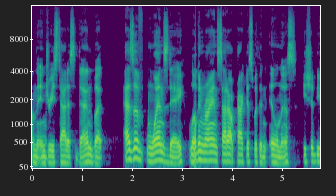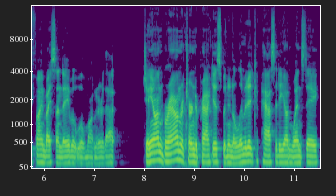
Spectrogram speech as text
on the injury status then. But as of Wednesday, Logan Ryan sat out practice with an illness. He should be fine by Sunday, but we'll monitor that. Jayon Brown returned to practice, but in a limited capacity on Wednesday.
